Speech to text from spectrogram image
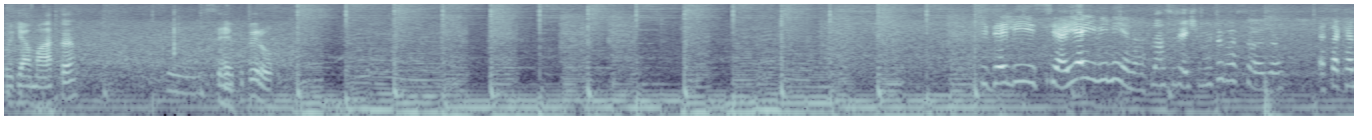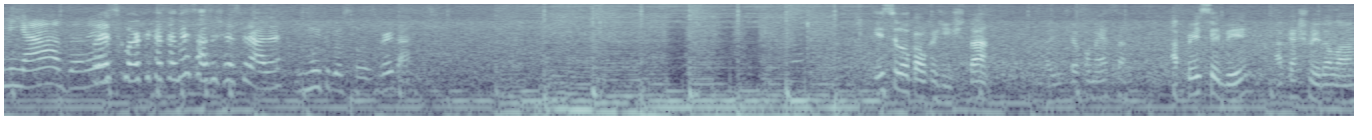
porque a mata se recuperou. Delícia! E aí, meninas? Nossa, gente, muito gostoso. Essa caminhada, né? Parece que o ar fica até mais fácil de respirar, né? Muito gostoso, verdade. esse local que a gente está, a gente já começa a perceber a cachoeira lá.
